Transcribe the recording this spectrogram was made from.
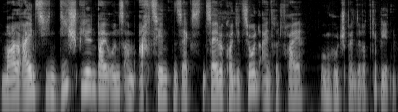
mal reinziehen. Die spielen bei uns am 18.06. Selbe Kondition, Eintritt frei, um Hutspende wird gebeten.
